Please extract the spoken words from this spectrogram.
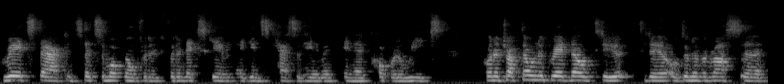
Great start and sets them up now for the, for the next game against Castlehaven in a couple of weeks. Going to drop down a grade now to the, to the O'Donovan Rossa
